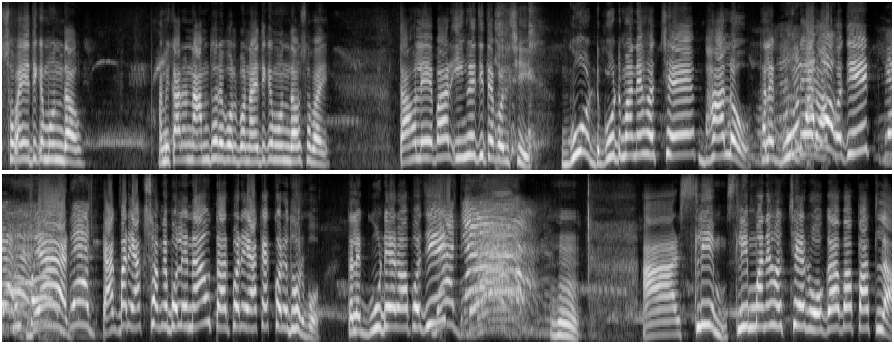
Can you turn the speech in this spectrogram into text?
সবাই এদিকে মন দাও। আমি কারও নাম ধরে বলব না এদিকে মন দাও সবাই। তাহলে এবার ইংরেজিতে বলছি। গুড গুড মানে হচ্ছে ভালো। তাহলে গুড এর অপোজিট ব্যাড. একবার একসঙ্গে বলে নাও তারপরে এক এক করে ধরবো। তাহলে গুড এর অপোজিট হুম। আর স্লিম স্লিম মানে হচ্ছে রোগা বা পাতলা।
